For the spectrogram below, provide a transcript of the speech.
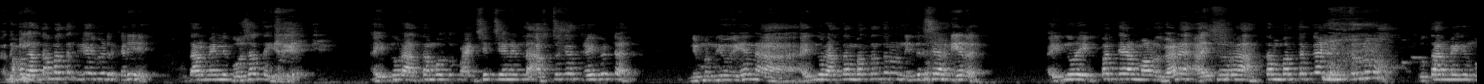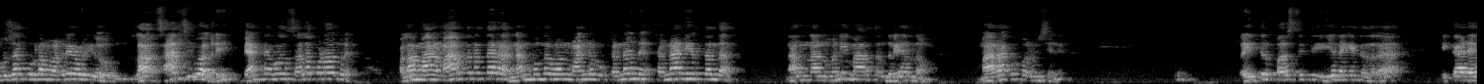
ನಮಗೆ ಹತ್ತೊಂಬತ್ತಕ್ಕೆ ಕೈ ಬಿಡ್ರಿ ಕಡಿ ಉತ್ತಾರ ಮೇಲೆ ಭೂಸ ತೆಗಿರಿ. ಐದ್ನೂರ ಹತ್ತೊಂಬತ್ತು ಪಾಯಿಂಟ್ ಸಿಕ್ಸ್ ಏನಿಲ್ಲ ಅಷ್ಟಕ್ಕೆ ಕೈ ಬಿಟ್ಟ ನಿಮ್ಮ ನೀವು ಏನ್ ಐದ್ನೂರ ಹತ್ತೊಂಬತ್ತು ಅಂದ್ರೂ ನಿಂದ್ರಿಸ್ಯಾರ ನೀರು. ಐದ್ನೂರ ಇಪ್ಪತ್ತೆರಡು ಮಾಡೋದು ಬೇಡ, ಐದ್ನೂರ ಹತ್ತೊಂಬತ್ತಕ್ಕ ನಿಂತ್ರು ಉತ್ತಾರ ಮೇಗಿನ ಭೂಸ ಕೂಡ ಮಾಡ್ರಿ, ಅವ್ರಿಗೆ ಲಾ- ಸಾಲ ಸಿಗವಲ್ರಿ ಬ್ಯಾಂಕ್ನಾಗ ಹೋಗಿ ಸಾಲ ಕೊಡೋಲ್ರಿ ಹೊಲ ಮಾರ್ ಮಾರ್ತನಂತಾರ ನನ್ ಮುಂದೆ ಒಂದು ಮಾನ್ಯ ಕಣ್ಣ ಕಣ್ಣ ನೀರ್ ತಂದ, ನಾನು ನನ್ನ ಮನಿ ಮಾರ್ತಂದ್ರಿ ಅಂದವ್. ಮಾರಾಕು ಪರ್ಮಿಷನ್ ಇಲ್ಲ ರೈತರ ಪರಿಸ್ಥಿತಿ ಏನಾಗೈತೆ ಅಂದ್ರ, ಈ ಕಡೆ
